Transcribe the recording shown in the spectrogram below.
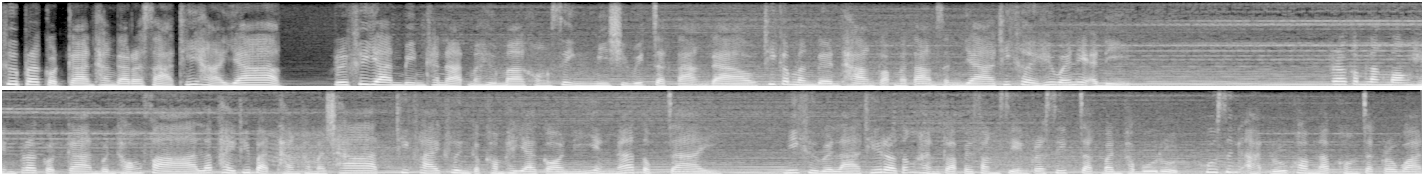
คือปรากฏการณ์ทางดาราศาสตร์ที่หายาก หรือคือยานบินขนาดมหึมาของสิ่งมีชีวิตจากต่างดาวที่กำลังเดินทางกลับมาตามสัญญาที่เคยให้ไว้ในอดีต เรากำลังมองเห็นปรากฏการณ์บนท้องฟ้าและภัยพิบัติทางธรรมชาติที่คล้ายคลึงกับคำพยากรณ์นี้อย่างน่าตกใจ นี่คือเวลาที่เราต้องหันกลับไปฟังเสียงกระซิบจากบรรพบุรุษ ผู้ซึ่งอาจรู้ความลับของจักรวาล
